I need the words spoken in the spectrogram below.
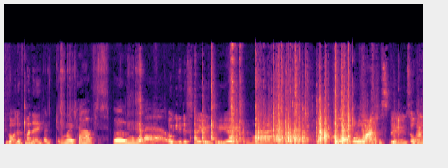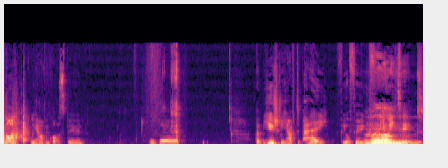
Have you got enough money? I might have spoon well. Oh, you need a spoon, do you? Hang on then. Oh, I think we're all out of spoons. Oh, hang on. We have, we've got a spoon. You. Um, usually you have to pay for your food before you eat it.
